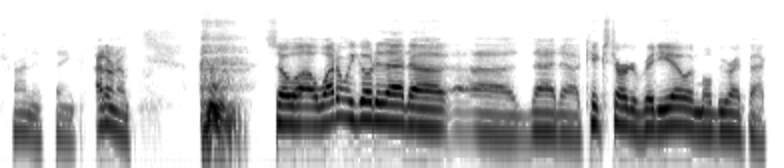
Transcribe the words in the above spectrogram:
trying to think. I don't know. so uh, why don't we go to that uh, uh, that uh, Kickstarter video and we'll be right back.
